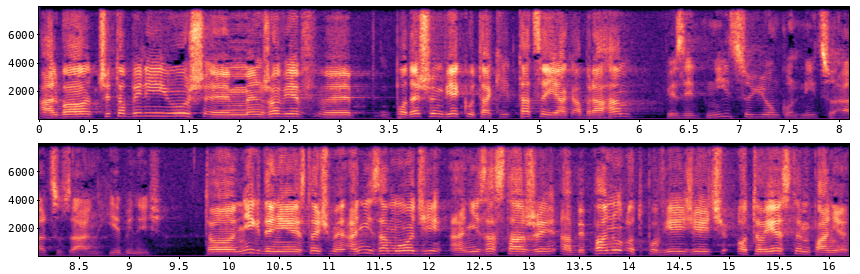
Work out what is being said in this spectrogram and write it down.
albo czy to byli już e, mężowie w e, podeszłym wieku, taki, tacy jak Abraham, Wir sind nie zu jung und nie zu alt zu sagen, hier bin ich. to nigdy nie jesteśmy ani za młodzi, ani za starzy, aby Panu odpowiedzieć, oto jestem, Panie.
